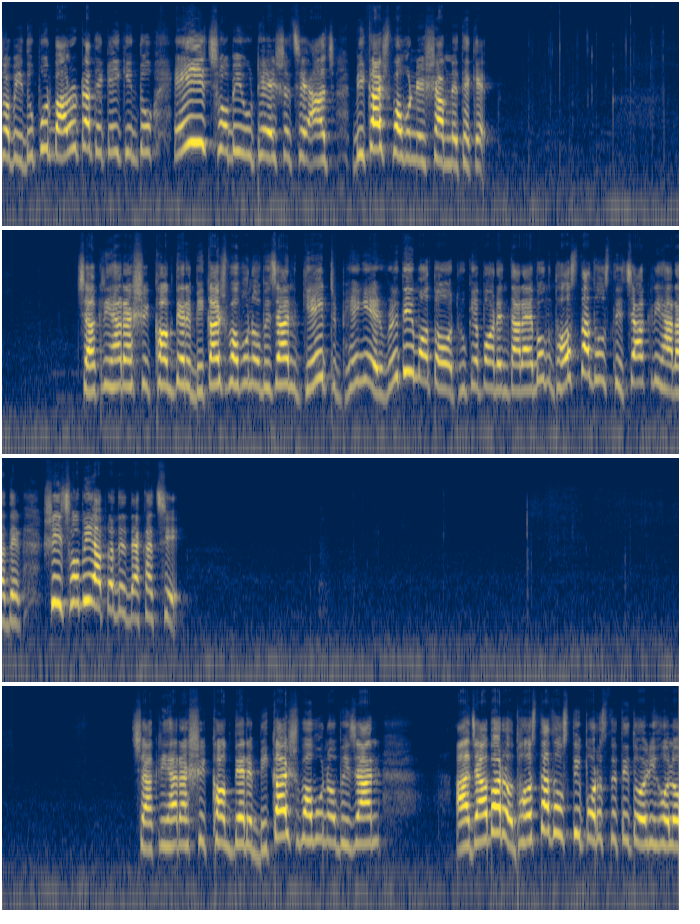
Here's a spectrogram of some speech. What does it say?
ছবি। দুপুর বারোটা থেকেই কিন্তু এই ছবি উঠে এসেছে আজ বিকাশ ভবনের সামনে থেকে। চাকরিহারা শিক্ষকদের বিকাশ ভবন অভিযান গেট ভেঙে রীতিমতো ঢুকে পড়েন তারা এবং ধস্তাধস্তি চাকরিহারাদের। সেই ছবি আপনাদের দেখাচ্ছি। চাকরিহারা শিক্ষকদের বিকাশ ভবন অভিযান। আজ আবারও ধস্তাধস্তি পরিস্থিতি তৈরি হলো,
